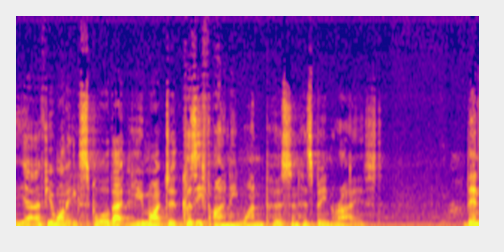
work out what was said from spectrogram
yeah, if you want to explore that, you might do. Because if only one person has been raised, then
